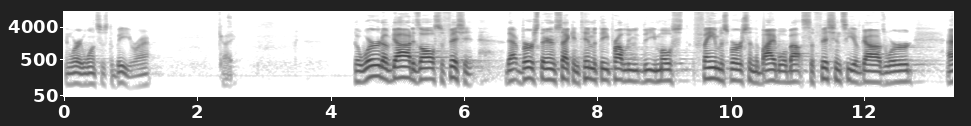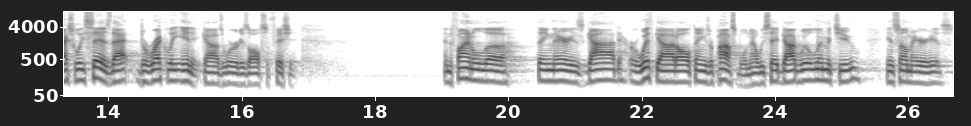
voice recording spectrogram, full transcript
and where He wants us to be, right? Okay. The Word of God is all sufficient that verse there in 2 Timothy, probably the most famous verse in the Bible about sufficiency of God's word, actually says that directly in it. God's word is all sufficient. And the final uh, thing there is God, or with God, all things are possible. Now, we said God will limit you in some areas,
